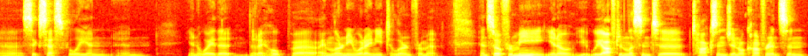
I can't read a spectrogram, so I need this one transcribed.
uh, successfully and and in a way that that I hope uh, I'm learning what I need to learn from it. And so for me, you know, we often listen to talks in general conference, and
